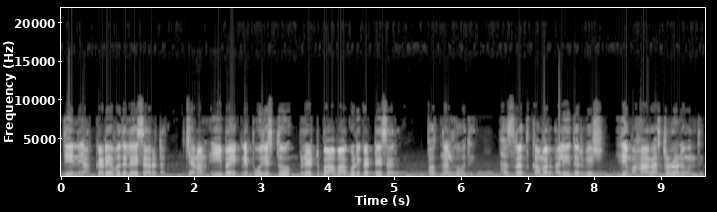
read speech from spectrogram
దీన్ని అక్కడే వదిలేశారట. జనం ఈ బైక్ని పూజిస్తూ బుల్లెట్ బాబా గుడి కట్టేశారు. పద్నాలుగవది హజ్రత్ కమర్ అలీ దర్వేష్. ఇది మహారాష్ట్రలోనే ఉంది.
